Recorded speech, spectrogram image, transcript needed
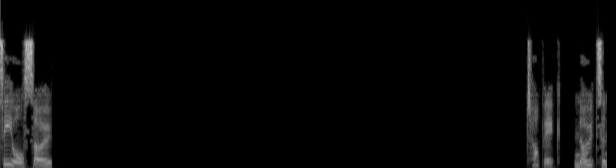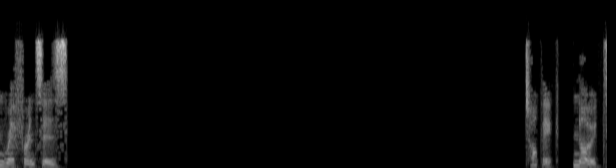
See also Notes and references Topic Notes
